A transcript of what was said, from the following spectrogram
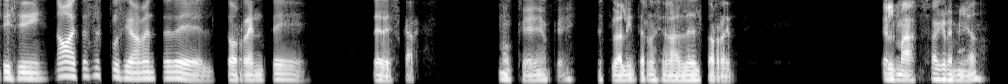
Sí, sí. No, este es exclusivamente del torrente de descargas. Ok, ok. Festival Internacional del Torrente. El más agremiado.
